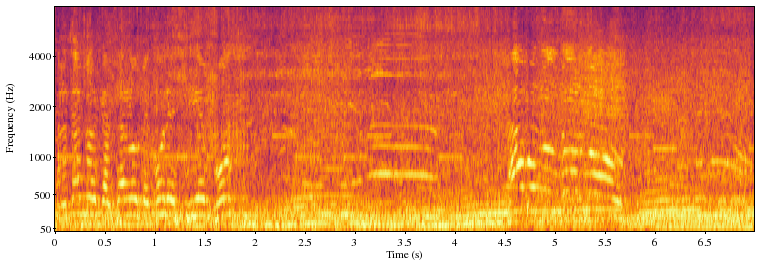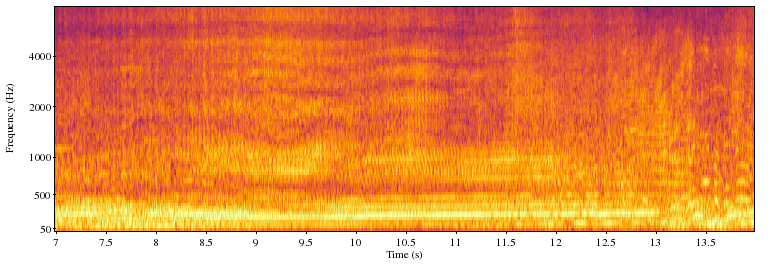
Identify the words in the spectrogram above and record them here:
Tratando de alcanzar los mejores tiempos ¡Vámonos, gordos! Recordamos a todos.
